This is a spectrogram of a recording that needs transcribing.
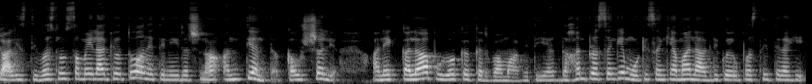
ચાલીસ દિવસનો સમય લાગ્યો હતો અને તેની રચના અત્યંત કૌશલ્ય અને કલાપૂર્વક કરવામાં આવી હતી. દહન પ્રસંગે મોટી સંખ્યામાં નાગરિકોએ ઉપસ્થિત રહી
